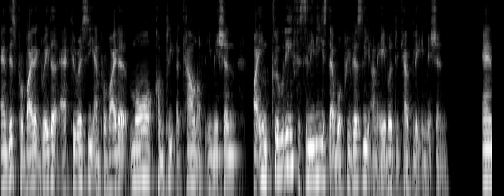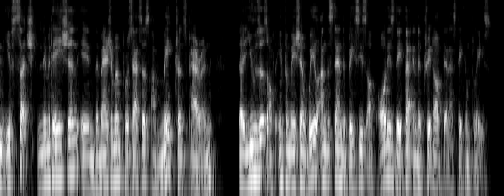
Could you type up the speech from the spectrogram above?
and this provided greater accuracy and provided more complete account of the emission by including facilities that were previously unable to calculate emission. And if such limitation in the measurement processes are made transparent, the users of the information will understand the basis of all this data and the trade-off that has taken place.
